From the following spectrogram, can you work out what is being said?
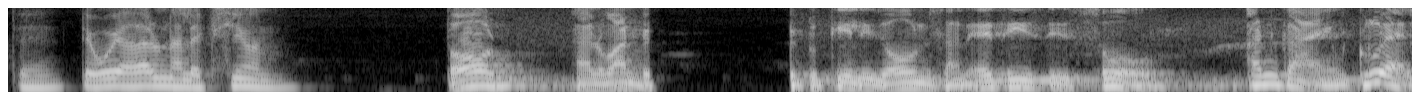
Te, voy a dar una lección. And wanted to kill his own son. Atheist is unkind, cruel,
